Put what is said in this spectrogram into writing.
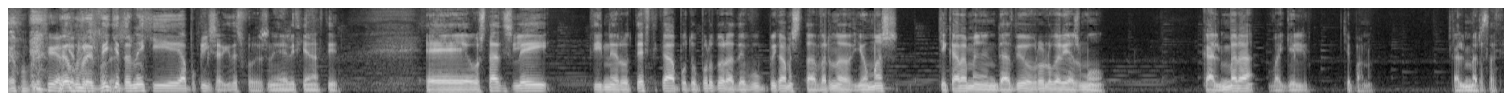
ε, έχουν βρεθεί Έχουν αρκετές βρεθεί φορές. και τον έχει αποκλείσει αρκετές φορές. Ναι, η αλήθεια είναι αυτή. Ε, ο Στάθης λέει: Την ερωτεύτηκα από το πρώτο ραντεβού που πήγαμε στα ταβέρνα τα δυο μας και κάναμε 92 ευρώ λογαριασμό. Καλημέρα, Βαγγέλη και πάνω. Καλημέρα, Στάθη.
